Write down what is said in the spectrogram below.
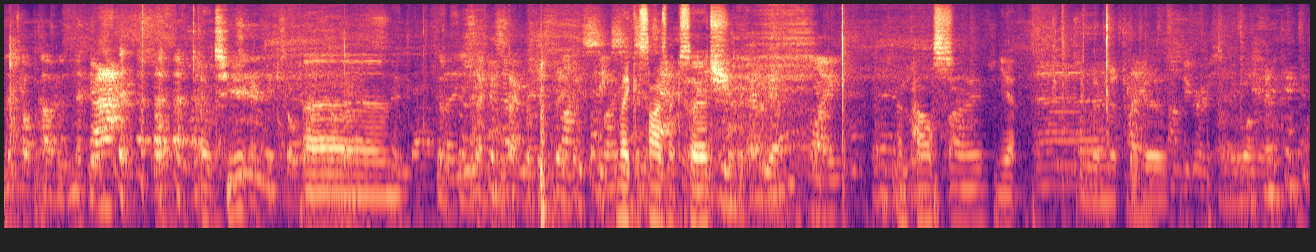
The top card was next. Shoot. Um, got a feeling. Second attack with this thing. Make a seismic surge and pulse. Yep. two luminous triggers, only one hit.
